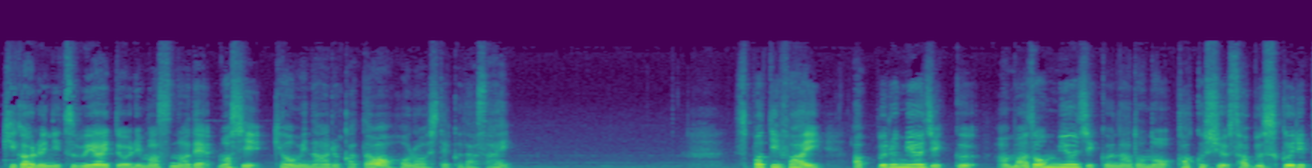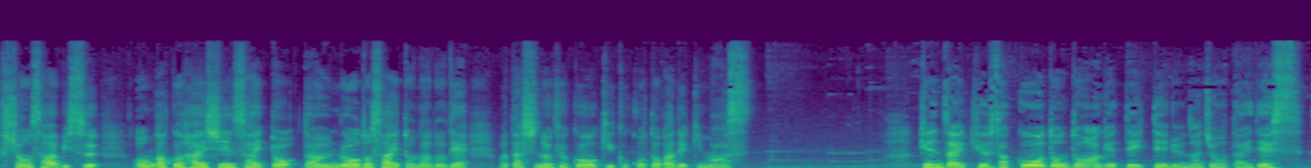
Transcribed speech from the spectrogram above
気軽につぶやいておりますので、もし興味のある方はフォローしてください。Spotify、Apple Music、Amazon Music などの各種サブスクリプションサービス、音楽配信サイト、ダウンロードサイトなどで私の曲を聴くことができます。現在旧作をどんどん上げていっているような状態です。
